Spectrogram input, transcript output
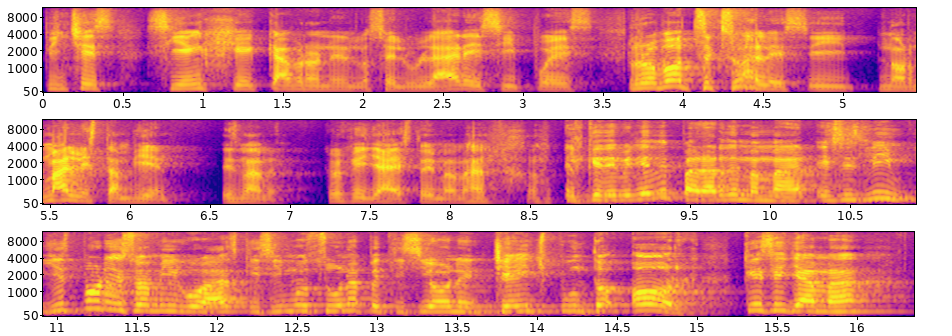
pinches 100G cabrón en los celulares y pues robots sexuales y normales también. Es mame. Creo que ya estoy mamando. El que debería de parar de mamar es Slim. Y es por eso, amigo As, que hicimos una petición en change.org que se llama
